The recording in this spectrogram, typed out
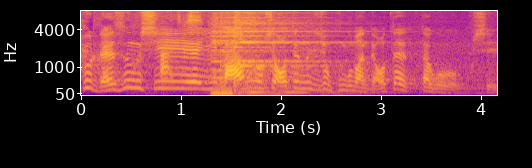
그 내승 씨의 이 마음은 혹시 어땠는지 좀 궁금한데 어땠다고 혹시?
